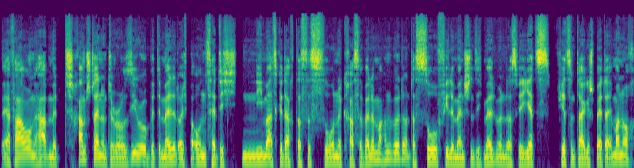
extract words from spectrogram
Erfahrungen haben mit Rammstein und Zero Zero, bitte meldet euch bei uns. Hätte ich niemals gedacht, dass es so eine krasse Welle machen würde und dass so viele Menschen sich melden würden, dass wir jetzt, 14 Tage später, immer noch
